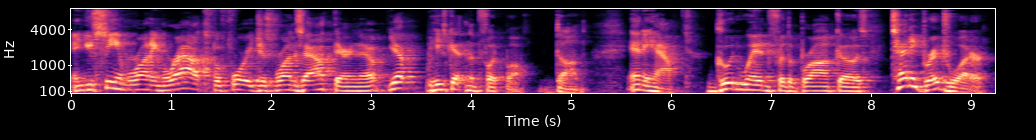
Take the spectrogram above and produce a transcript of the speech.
and you see him running routes before he just runs out there and, you know, yep, he's getting the football. Dumb. Anyhow, good win for the Broncos. Teddy Bridgewater.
